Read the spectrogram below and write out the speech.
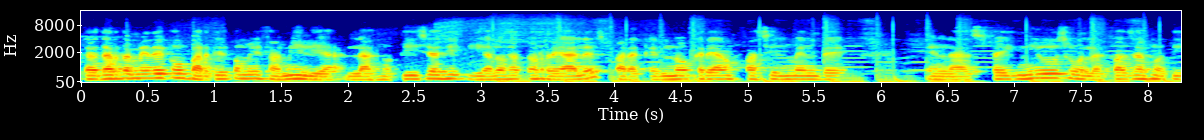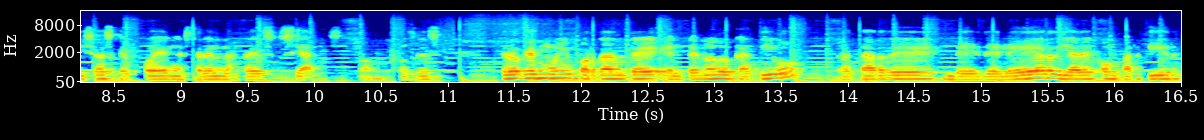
tratar también de compartir con mi familia las noticias y, y los datos reales para que no crean fácilmente en las fake news o en las falsas noticias que pueden estar en las redes sociales. Entonces, creo que es muy importante el tema educativo, tratar de leer, ya de compartir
